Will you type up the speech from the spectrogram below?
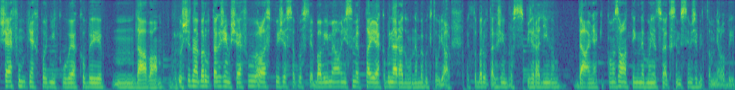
šéfům těch podniků jakoby mm, dávám. Už neberu tak, že jim šéfu, ale spíš, že se prostě bavíme a oni se mě ptají jakoby na radu, nebo bych to udělal. Tak to beru tak, že jim prostě spíš radím, nebo dám nějaký consulting nebo něco, jak si myslím, že by to mělo být.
